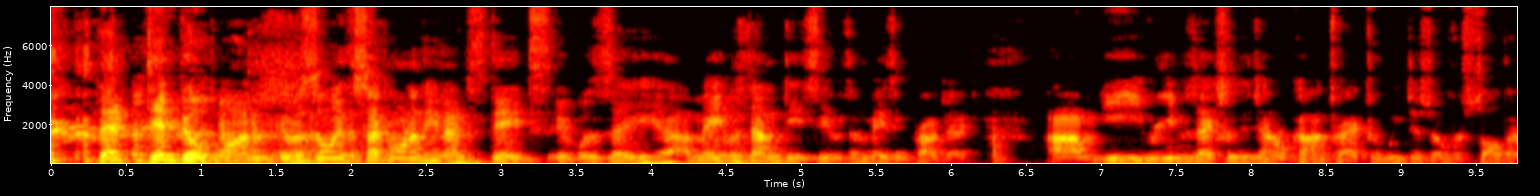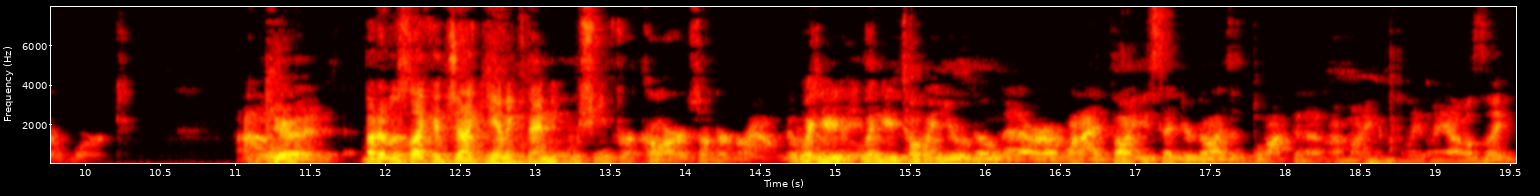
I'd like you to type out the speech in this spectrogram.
that did build one. It was only the second one in the United States. It was a uh, ama- it was down in DC. It was an amazing project. Um, E. E. Reed was actually the general contractor. We just oversaw their work. Um, Good. But it was like a gigantic vending machine for cars underground. When you amazing. when you told me you were building that, or when I thought you said you're building, I just blocked it out of my mind completely. I was like,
